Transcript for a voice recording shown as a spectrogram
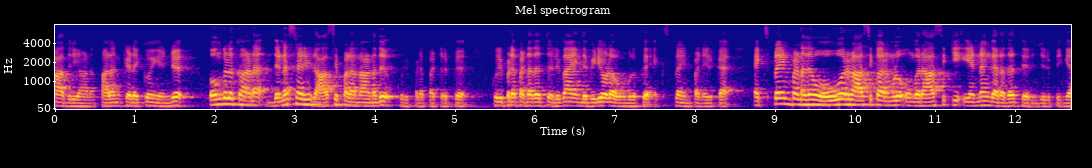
மாதிரியான பலன் கிடைக்கும் என்று உங்களுக்கான தினசரி ராசி பலனானது குறிப்பிடப்பட்டிருக்கு. குறிப்பிடப்பட்டதை தெளிவாக இந்த வீடியோவில் உங்களுக்கு எக்ஸ்பிளைன் பண்ணியிருக்கேன். எக்ஸ்பிளைன் பண்ணதை ஒவ்வொரு ராசிக்காரங்களும் உங்கள் ராசிக்கு என்னங்கிறத தெரிஞ்சிருப்பீங்க.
